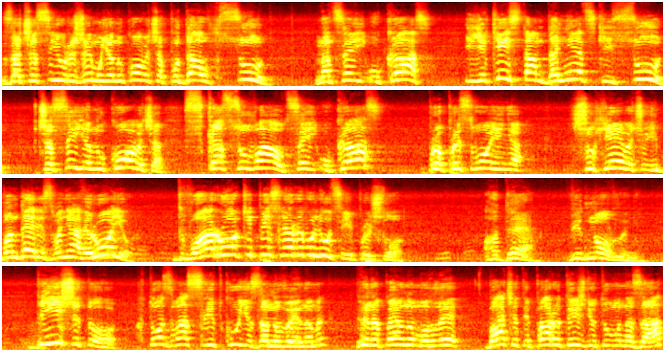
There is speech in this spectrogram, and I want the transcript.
за часів режиму Януковича подав в суд на цей указ, і якийсь там Донецький суд в часи Януковича скасував цей указ про присвоєння Шухевичу і Бандері звання героїв, два роки після революції пройшло. А де відновлення? Більше того, хто з вас слідкує за новинами, ви напевно могли бачити пару тижнів тому назад,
